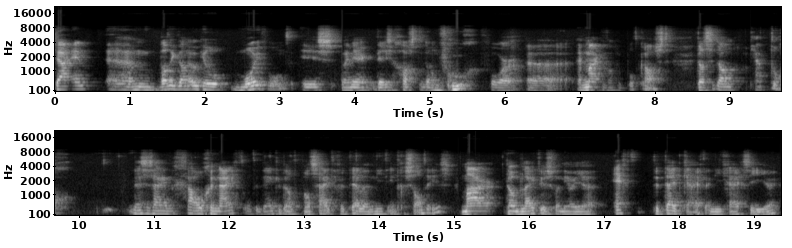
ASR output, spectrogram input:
Ja, en ehm, wat ik dan ook heel mooi vond, is wanneer ik deze gasten dan vroeg voor eh, het maken van hun podcast, dat ze dan ja, toch. Mensen zijn gauw geneigd om te denken dat wat zij te vertellen niet interessant is. Maar dan blijkt dus wanneer je echt de tijd krijgt, en die krijgen ze hier,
